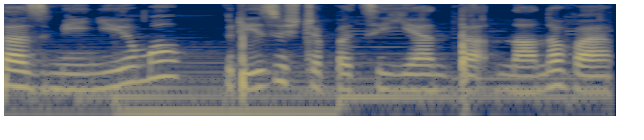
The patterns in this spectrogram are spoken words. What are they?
та змінюємо прізвище пацієнта на нове.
